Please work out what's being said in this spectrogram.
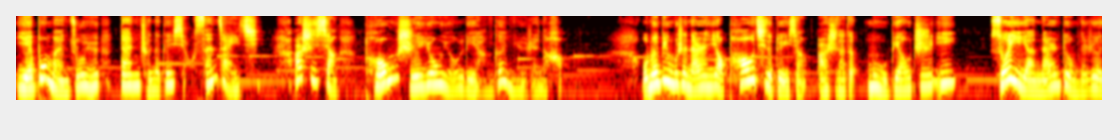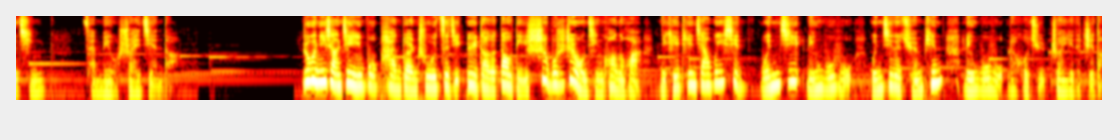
也不满足于单纯的跟小三在一起，而是想同时拥有两个女人的好。我们并不是男人要抛弃的对象，而是他的目标之一。所以呀，男人对我们的热情才没有衰减的。如果你想进一步判断出自己遇到的到底是不是这种情况的话，你可以添加微信文姬零五五，文姬的全拼零五五来获取专业的指导。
